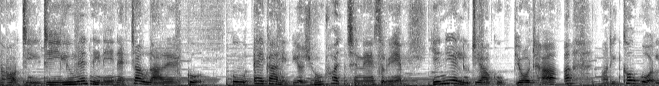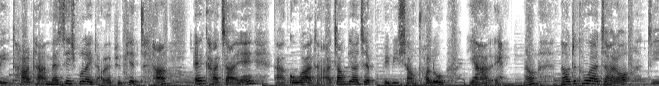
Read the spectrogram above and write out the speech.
နော်ဒီဒီလူနဲ့နေနေနဲ့ကြောက်လာတယ်ကိုကိုအဲ့ကနေပြီးတော့ရုံးထွက်ခြင်းလဲဆိုရင်ရင်းနှီးတဲ့လူတယောက်ကိုပြောထားဒီ code word လေးထားထား message ပို့လိုက်တာပဲဖြစ်ဖြစ်ထားအဲ့ခါကျရင်အကိုကဒါအကြောင်းပြချက်ပေးပြီးရှောင်ထွက်လို့ရတယ်နော်နောက်တစ်ခုကကြတော့ဒီ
